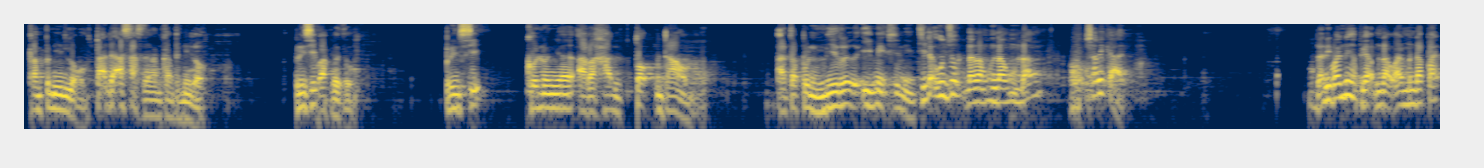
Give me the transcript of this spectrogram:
Company law. Tak ada asas dalam company law. Prinsip apa tu? Prinsip kononnya arahan top down ataupun mirror image ini tidak wujud dalam undang-undang syarikat. Dari mana pihak pendakwaan mendapat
